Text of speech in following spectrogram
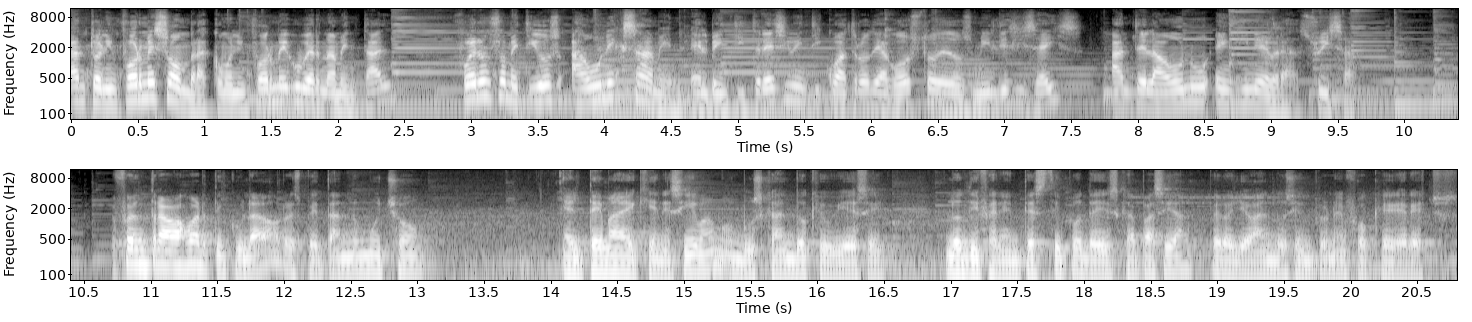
Tanto el informe Sombra como el informe gubernamental fueron sometidos a un examen el 23 y 24 de agosto de 2016 ante la ONU en Ginebra, Suiza. Fue un trabajo articulado, respetando mucho el tema de quienes íbamos, buscando que hubiese los diferentes tipos de discapacidad, pero llevando siempre un enfoque de derechos.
